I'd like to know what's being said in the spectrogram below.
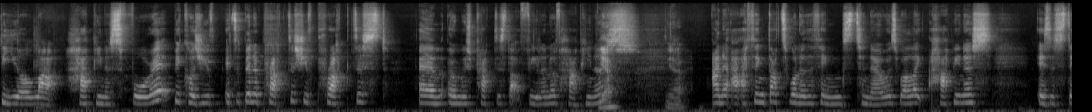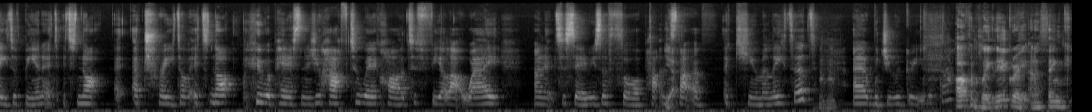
feel that happiness for it because you've it's been a practice you've practiced um almost practiced that feeling of happiness. Yes. Yeah. And I, I think that's one of the things to know as well like happiness is a state of being. It, it's not a, a trait of it's not who a person is. You have to work hard to feel that way and it's a series of thought patterns Yeah. Mm-hmm. that have accumulated. Uh, would you agree with that? I completely agree, and I think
